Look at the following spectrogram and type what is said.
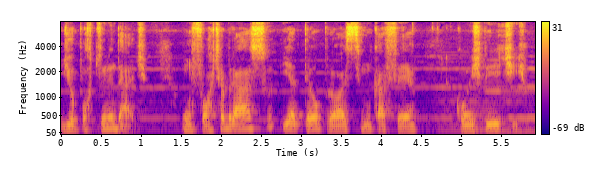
de oportunidade. Um forte abraço e até o próximo Café com o Espiritismo.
